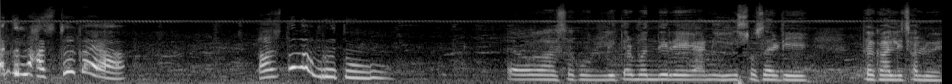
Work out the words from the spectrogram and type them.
आता लाजतोय काय हा? लाजतो का तू? असं कुठली तर मंदिर आहे आणि ही सोसायटी आहे. तर खाली चालू आहे.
